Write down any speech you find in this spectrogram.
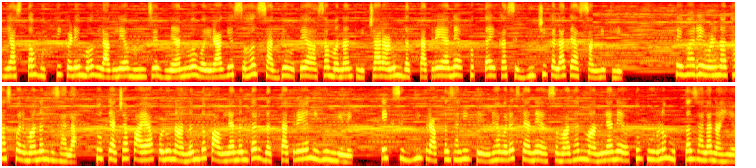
यास्तव भक्तीकडे मग लागले म्हणजे ज्ञान व वैराग्य सहज साध्य होते असा मनात विचार आणून दत्तात्रेयाने फक्त एका सिद्धीची कला त्यास सांगितली. तेव्हा रेवणनाथास परमानंद झाला. तो त्याच्या पाया पडून आनंद पावल्यानंतर दत्तात्रेय निघून गेले. एक सिद्धी प्राप्त झाली तेवढ्यावरच त्याने असमाधान मानल्याने तो पूर्ण मुक्त झाला नाही.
